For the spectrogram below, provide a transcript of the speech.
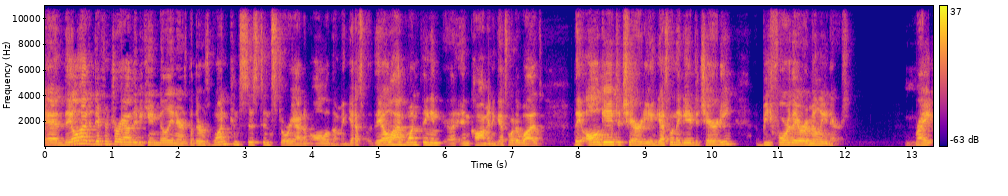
and they all had a different story how they became millionaires, but there was one consistent story out of all of them. And guess what? They all had one thing in, uh, in common. And guess what it was? They all gave to charity. And guess when they gave to charity? Before they were millionaires. Mm-hmm. Right.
